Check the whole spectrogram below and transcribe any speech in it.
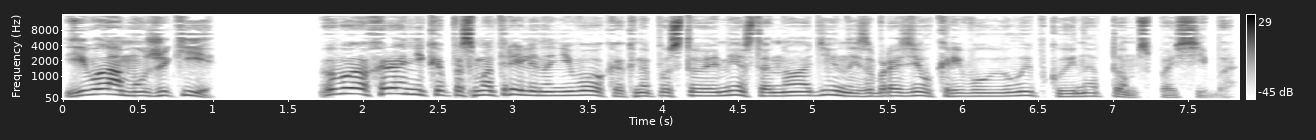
«И вам, мужики!» Оба охранника посмотрели на него, как на пустое место, но один изобразил кривую улыбку, и на том спасибо.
